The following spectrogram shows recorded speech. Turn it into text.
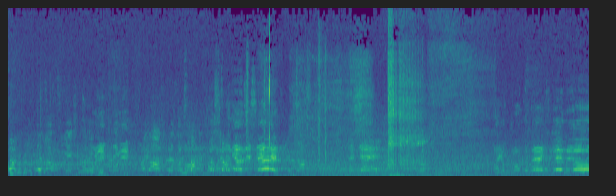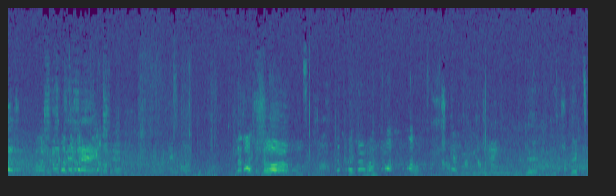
Kurwa, za szybko da. Stawiamy się! Mają drugą, ej, żyjemy już! Śródźcie się! Brawo! Nie, lekce.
